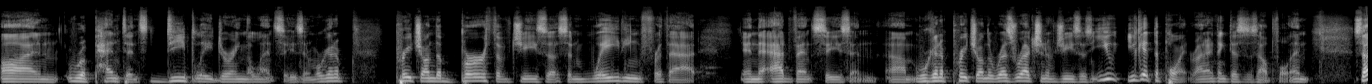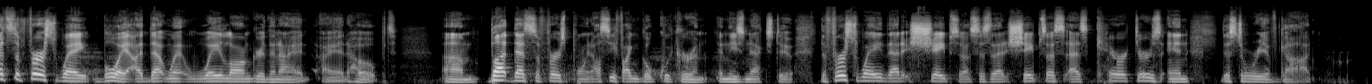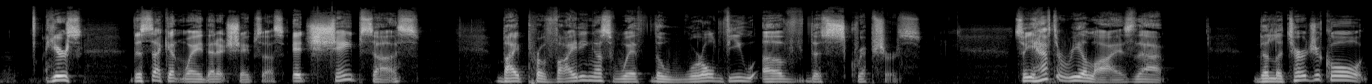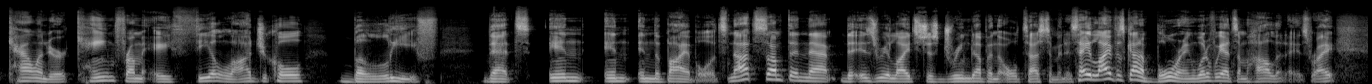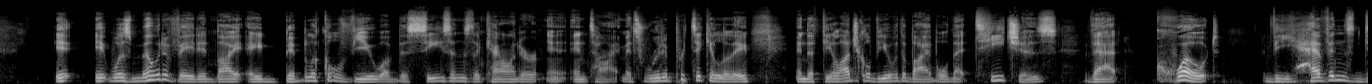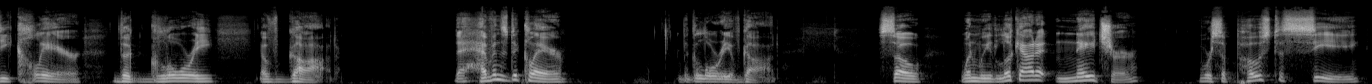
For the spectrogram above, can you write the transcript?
on repentance deeply during the Lent season. We're going to preach on the birth of Jesus and waiting for that in the Advent season. Um, we're going to preach on the resurrection of Jesus. You you get the point, right? I think this is helpful, and so that's the first way. Boy, I, that went way longer than I had I had hoped. Um, but that's the first point. I'll see if I can go quicker in, in, these next two. The first way that it shapes us is that it shapes us as characters in the story of God. Here's the second way that it shapes us it shapes us by providing us with the worldview of the scriptures. So you have to realize that the liturgical calendar came from a theological belief that's in in in the Bible. It's not something that the Israelites just dreamed up in the Old Testament. It's hey, life is kind of boring. What if we had some holidays, right? It it was motivated by a biblical view of the seasons, the calendar, and, and time. It's rooted particularly in the theological view of the Bible that teaches that quote the heavens declare the glory of God. The heavens declare the glory of God. So when we look out at nature, we're supposed to see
